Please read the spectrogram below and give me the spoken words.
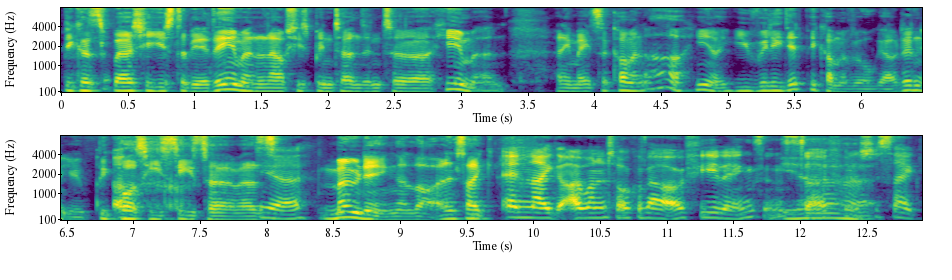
because where she used to be a demon and now she's been turned into a human. And he makes a comment, oh, you know, you really did become a real girl, didn't you? Because he sees her as yeah moaning a lot. And it's like, and like I want to talk about our feelings and stuff. And it's just like,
